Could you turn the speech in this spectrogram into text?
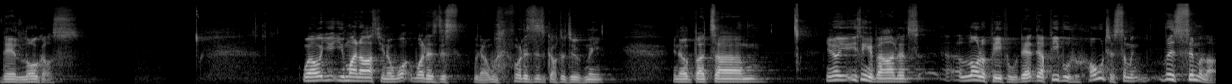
their logos. Well, you, you might ask, you know, what, what, is this, you know, what has this got to do with me? You know, but, um, you know, you think about it, a lot of people, there, there are people who hold to something very similar.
